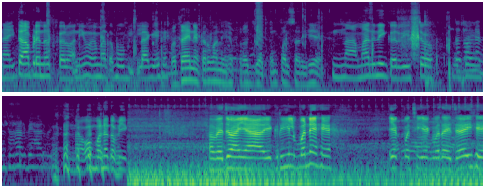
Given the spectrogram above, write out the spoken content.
ના એ તો આપણે નથી કરવાની હોય એમાં તો બહુ બીક લાગે છે બધાને કરવાની છે ફરજિયાત કમ્પલસરી છે ના મારે નહીં કરવી જો. તો તમને ધરાર બેહાડવા ના ઓ મને તો બીક. હવે જો અહીંયા એક રીલ બને છે. એક પછી એક બધાય જાય છે.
